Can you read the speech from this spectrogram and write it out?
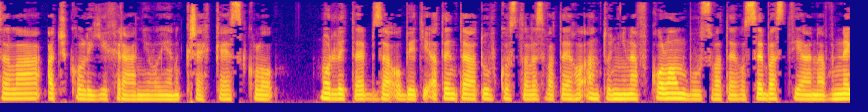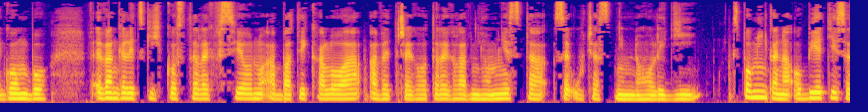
celá, ačkoliv ji chránilo jen křehké sklo. Modliteb za oběti atentátů v kostele svatého Antonína v Kolombu, svatého Sebastiana v Negombo, v evangelických kostelech v Sionu a Batikaloa a ve třech hotelech hlavního města se účastní mnoho lidí. Vzpomínka na oběti se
